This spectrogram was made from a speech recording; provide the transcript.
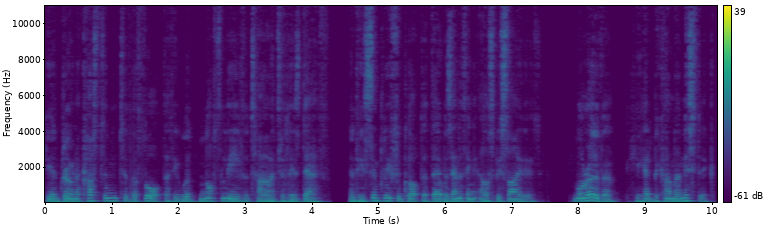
He had grown accustomed to the thought that he would not leave the tower till his death, and he simply forgot that there was anything else beside it. Moreover, he had become a mystic.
